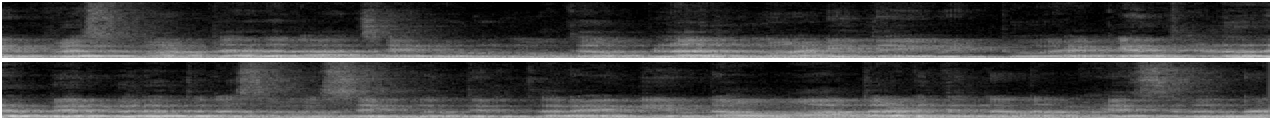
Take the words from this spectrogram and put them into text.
ರಿಕ್ವೆಸ್ಟ್ ಮಾಡ್ತಾ ಇದ್ದಾರೆ ಆಚಾರ್ಯರು ಮಗ ಬ್ಲರ್ ಮಾಡಿ ದಯವಿಟ್ಟು. ಯಾಕೆಂತ ಹೇಳಿದ್ರೆ ಬೇರೆ ಬೇರೆ ತರ ಸಮಸ್ಯೆಗೆ ಬಂದಿರ್ತಾರೆ ನೀವು ನಾವು ಮಾತಾಡಿದ್ರೆ ನಮ್ಮ ಹೆಸರನ್ನ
